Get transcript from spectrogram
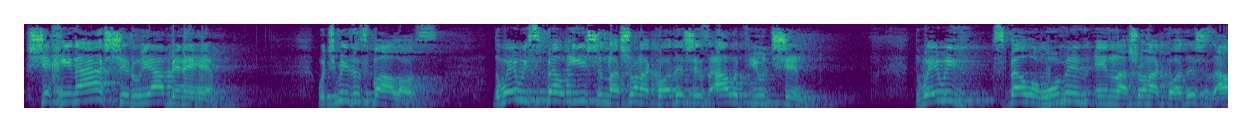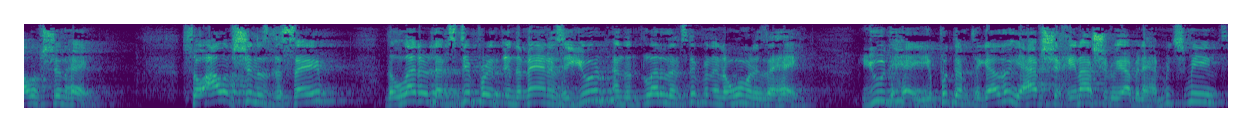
Shechina Shiruya Benehem. Which means as follows. The way we spell Ish in Lashon HaKodesh is Aleph Yud Shin. The way we spell a woman in Lashon HaKodesh is Aleph Shin Hey. So Aleph Shin is the same. The letter that's different in the man is a Yud, and the letter that's different in a woman is a Hey. Yud Hey. You put them together, you have Shechina Shiruya Benehem. Which means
